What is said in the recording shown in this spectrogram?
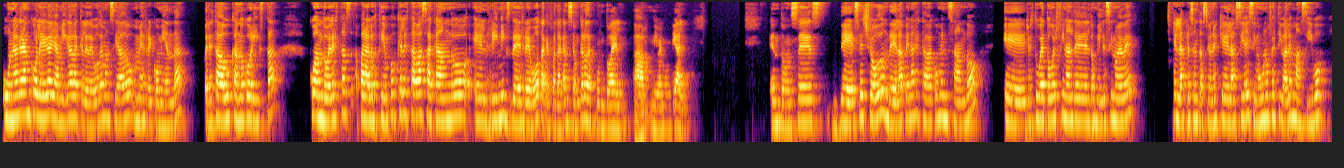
una gran colega y amiga a la que le debo demasiado me recomienda. Él estaba buscando corista cuando él está, para los tiempos que él estaba sacando el remix de Rebota, que fue la canción que lo despuntó a él a nivel mundial. Entonces, de ese show donde él apenas estaba comenzando, eh, yo estuve todo el final del 2019 en las presentaciones que él hacía. Hicimos unos festivales masivos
